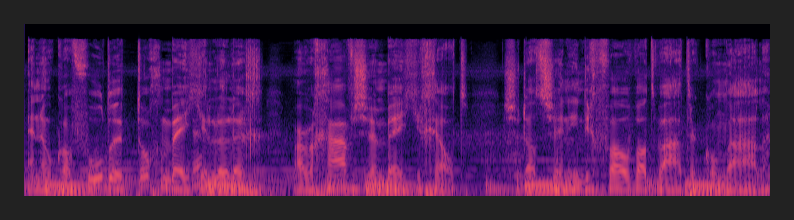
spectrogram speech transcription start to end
En ook al voelde het toch een beetje lullig, maar we gaven ze een beetje geld. Zodat ze in ieder geval wat water konden halen.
